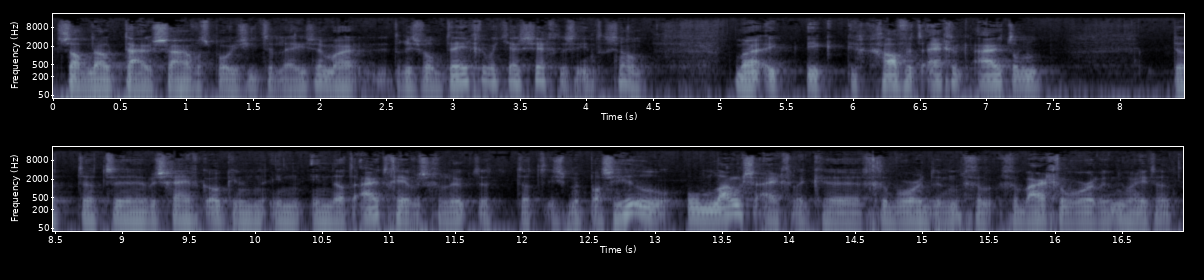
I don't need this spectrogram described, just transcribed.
zat nou thuis s'avonds poëzie te lezen. Maar er is wel tegen wat jij zegt, dat is interessant. Maar ik, ik gaf het eigenlijk uit om dat, dat eh, beschrijf ik ook in, in, in dat uitgeversgeluk. Dat, dat is me pas heel onlangs eigenlijk eh, geworden, ge, gewaar geworden, hoe heet dat?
